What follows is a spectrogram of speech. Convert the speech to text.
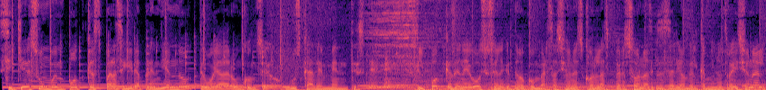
Si quieres un buen podcast para seguir aprendiendo, te voy a dar un consejo. Busca Dementes, el podcast de negocios en el que tengo conversaciones con las personas que se salieron del camino tradicional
